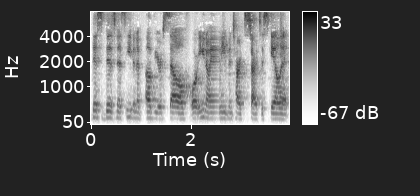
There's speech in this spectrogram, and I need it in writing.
this business even if of yourself or you know and even start start to scale it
